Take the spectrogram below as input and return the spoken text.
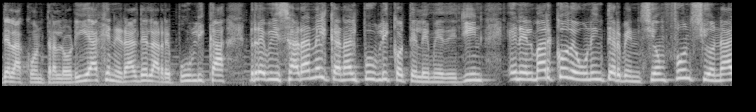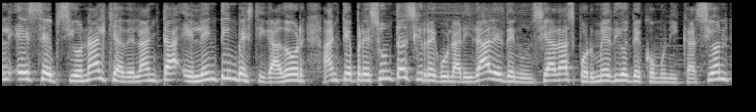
de la Contraloría General de la República revisará en el canal público Telemedellín en el marco de una intervención funcional excepcional que adelanta el ente investigador ante presuntas irregularidades denunciadas por medios de comunicación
